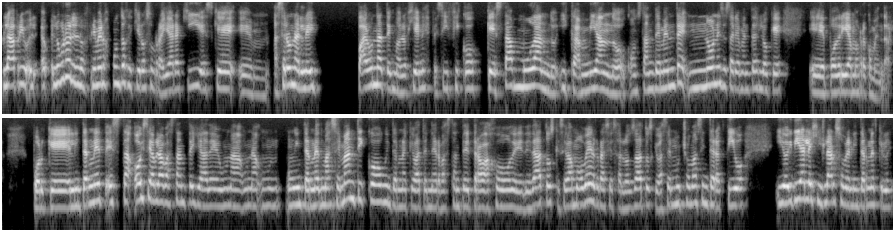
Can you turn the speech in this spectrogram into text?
uno de los primeros puntos que quiero subrayar aquí es que em, hacer una ley para una tecnología en específico que está mudando y cambiando constantemente no necesariamente es lo que eh, podríamos recomendar porque el Internet está, hoy se habla bastante ya de una, una un, Internet más semántico, un Internet que va a tener bastante trabajo de, datos, que se va a mover gracias a los datos, que va a ser mucho más interactivo. Y hoy día legislar sobre el Internet que,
